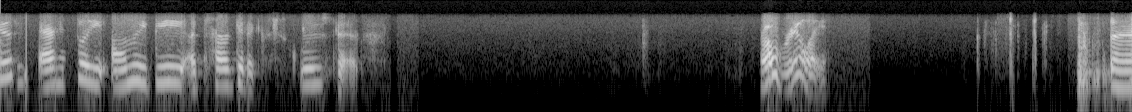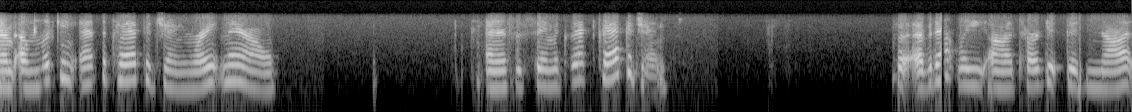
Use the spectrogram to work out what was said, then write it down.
used to actually only be a Target exclusive. Oh, really? And I'm looking at the packaging right now, and it's the same exact packaging. So evidently, uh, Target did not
